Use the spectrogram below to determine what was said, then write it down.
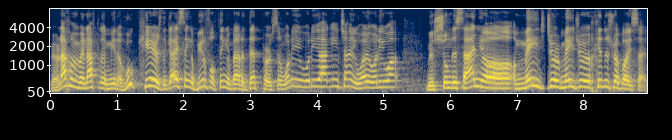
Who cares? The guy's saying a beautiful thing about a dead person. What are you, what are you in China? What, what do you want? Mishum desanya, a major, major chiddush rabbi say.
